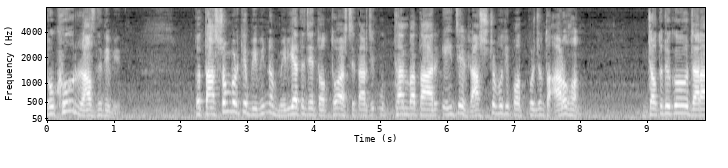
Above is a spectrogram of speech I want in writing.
তুখুর রাজনীতিবিদ? তো তার সম্পর্কে বিভিন্ন মিডিয়াতে যে তথ্য আসছে, তার যে উত্থান বা তার এই যে রাষ্ট্রপতি পদ পর্যন্ত আরোহণ, যতটুকু যারা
